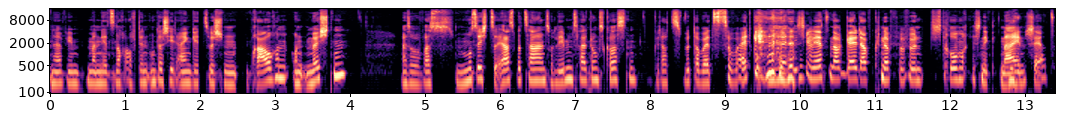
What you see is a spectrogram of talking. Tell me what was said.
ne, wie man jetzt noch auf den Unterschied eingeht zwischen brauchen und möchten. Also was muss ich zuerst bezahlen, so Lebenshaltungskosten? Ich gedacht, es wird aber jetzt zu weit gehen. ich will jetzt noch Geld abknöpfe für einen Stromrechnung. Nein, Scherz.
